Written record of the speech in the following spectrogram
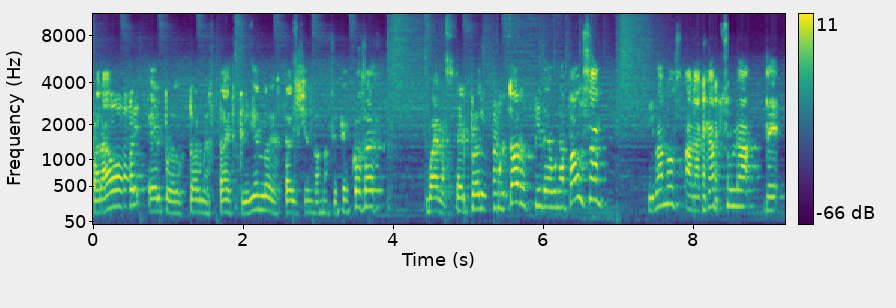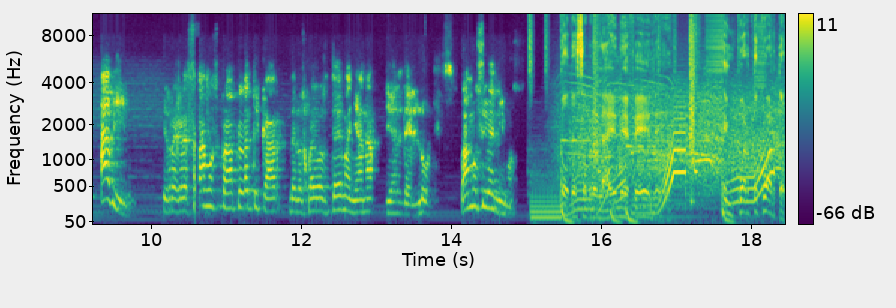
para hoy. El productor me está escribiendo, está diciendo no sé qué cosas. Bueno, el productor pide una pausa y vamos a la cápsula de Avi y regresamos para platicar de los juegos de mañana y el del lunes. Vamos y venimos. Todo sobre la NFL en cuarto cuarto.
